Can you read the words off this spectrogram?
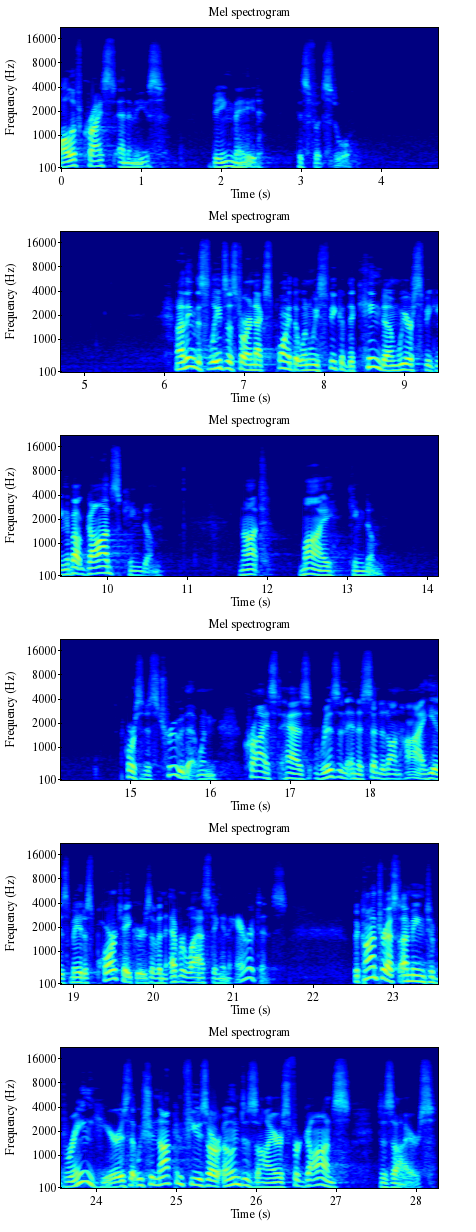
all of Christ's enemies being made his footstool. And I think this leads us to our next point that when we speak of the kingdom, we are speaking about God's kingdom, not my kingdom. Of course, it is true that when Christ has risen and ascended on high, he has made us partakers of an everlasting inheritance. The contrast I mean to bring here is that we should not confuse our own desires for God's desires.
